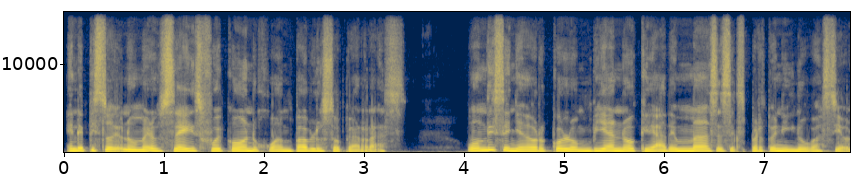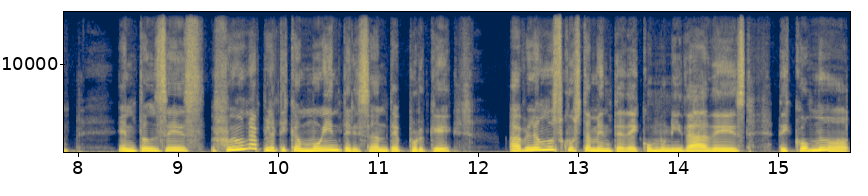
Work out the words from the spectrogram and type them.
El episodio número 6 fue con Juan Pablo Socarrás, un diseñador colombiano que además es experto en innovación. Entonces, fue una plática muy interesante porque hablamos justamente de comunidades, de cómo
